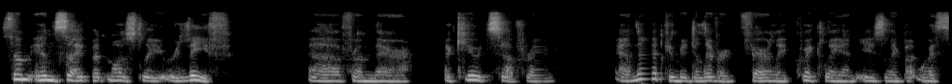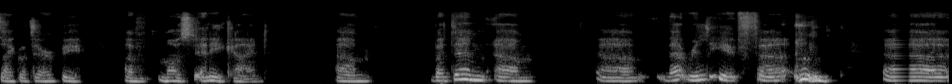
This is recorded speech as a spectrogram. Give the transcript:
some insight, but mostly relief uh, from their acute suffering. And that can be delivered fairly quickly and easily, but with psychotherapy of most any kind. Um, but then um, uh, that relief uh, uh,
